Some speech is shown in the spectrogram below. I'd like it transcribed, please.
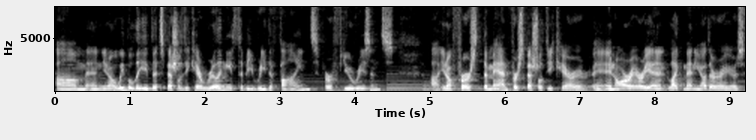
Um, and you know, we believe that specialty care really needs to be redefined for a few reasons. Uh, you know, first, demand for specialty care in our area, like many other areas,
